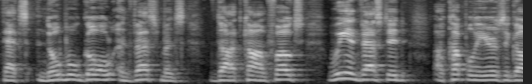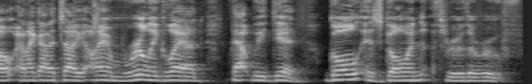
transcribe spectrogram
That's noblegoldinvestments.com. Folks, we invested a couple of years ago, and I got to tell you, I am really glad that we did. Gold is going through the roof.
